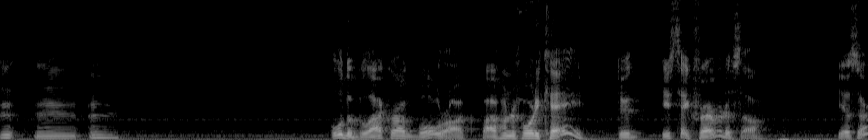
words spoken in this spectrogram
Mm -mm -mm. Oh, the BlackRock Bull Rock, 540k. Dude, these take forever to sell. Yes, sir.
